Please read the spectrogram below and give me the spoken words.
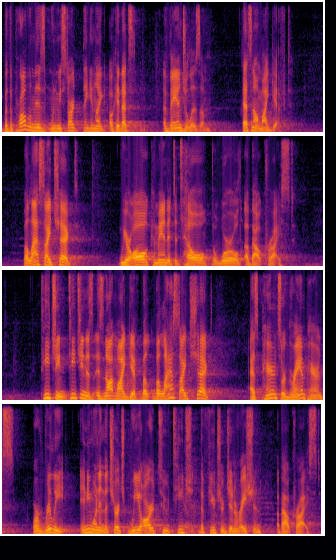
But the problem is when we start thinking, like, okay, that's evangelism. That's not my gift. But last I checked, we are all commanded to tell the world about Christ. Teaching, teaching is, is not my gift, but, but last I checked, as parents or grandparents, or really anyone in the church, we are to teach the future generation about Christ.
